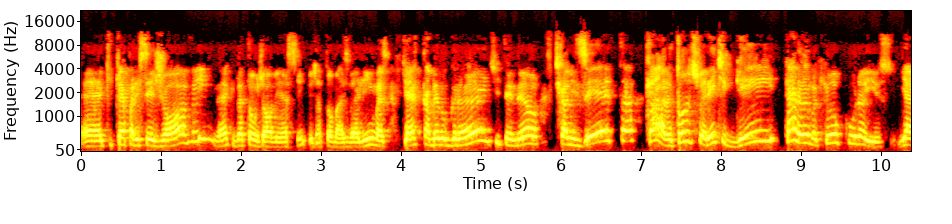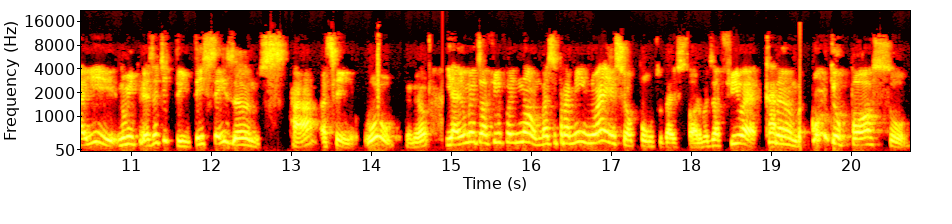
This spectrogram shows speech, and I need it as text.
é, que quer parecer jovem, né? Que não é tão jovem assim, que eu já tô mais velhinho, mas quer cabelo grande, entendeu? De camiseta cara, todo diferente, gay. Caramba, que loucura isso. E aí, numa empresa de 36 anos, tá? Assim, uou, entendeu? E aí o meu desafio foi, não, mas para mim não é esse o ponto da história. O meu desafio é, caramba, como que eu posso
